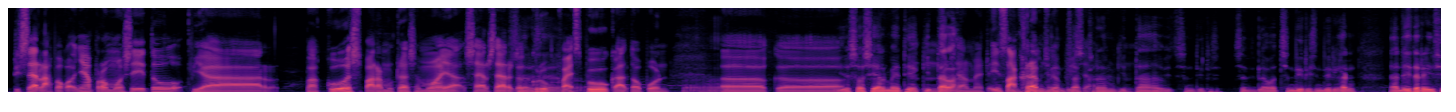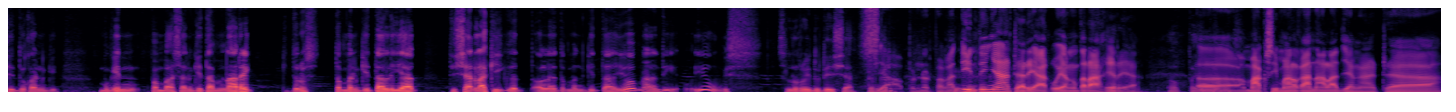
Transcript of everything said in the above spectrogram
Di share lah pokoknya promosi itu biar bagus para muda semua ya share-share ke grup Share-share. Facebook ataupun eh, ke ya sosial media mm, kita lah sosial media. Instagram juga bisa. Instagram kita sendiri sendi- lewat sendiri-sendiri kan nanti dari situ kan ki- mungkin pembahasan kita menarik terus teman kita lihat di share lagi ke oleh teman kita yo nanti yo wis seluruh Indonesia dengar Siap, benar banget. Intinya dari aku yang terakhir ya, apa eh, maksimalkan alat yang ada.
